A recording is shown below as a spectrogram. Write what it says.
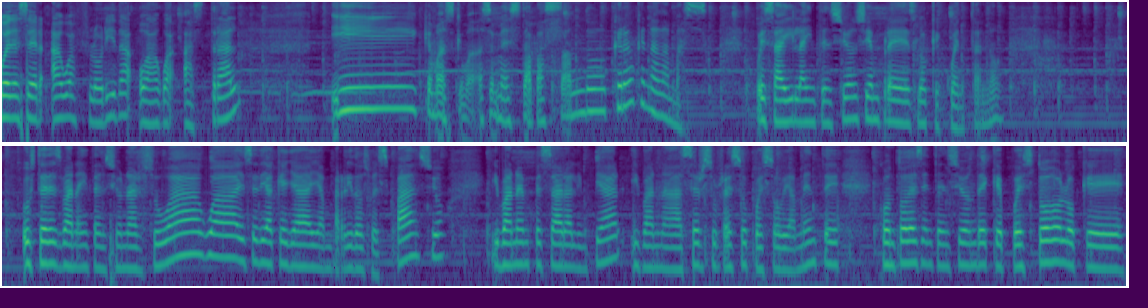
puede ser agua florida o agua astral. ¿Y qué más? ¿Qué más se me está pasando? Creo que nada más pues ahí la intención siempre es lo que cuenta, ¿no? Ustedes van a intencionar su agua ese día que ya hayan barrido su espacio y van a empezar a limpiar y van a hacer su rezo pues obviamente con toda esa intención de que pues todo lo que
